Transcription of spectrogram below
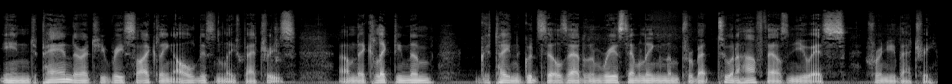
In Japan, they're actually recycling old Nissan Leaf batteries um, they're collecting them, taking the good cells out of them, reassembling them for about two and a half thousand US for a new battery.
